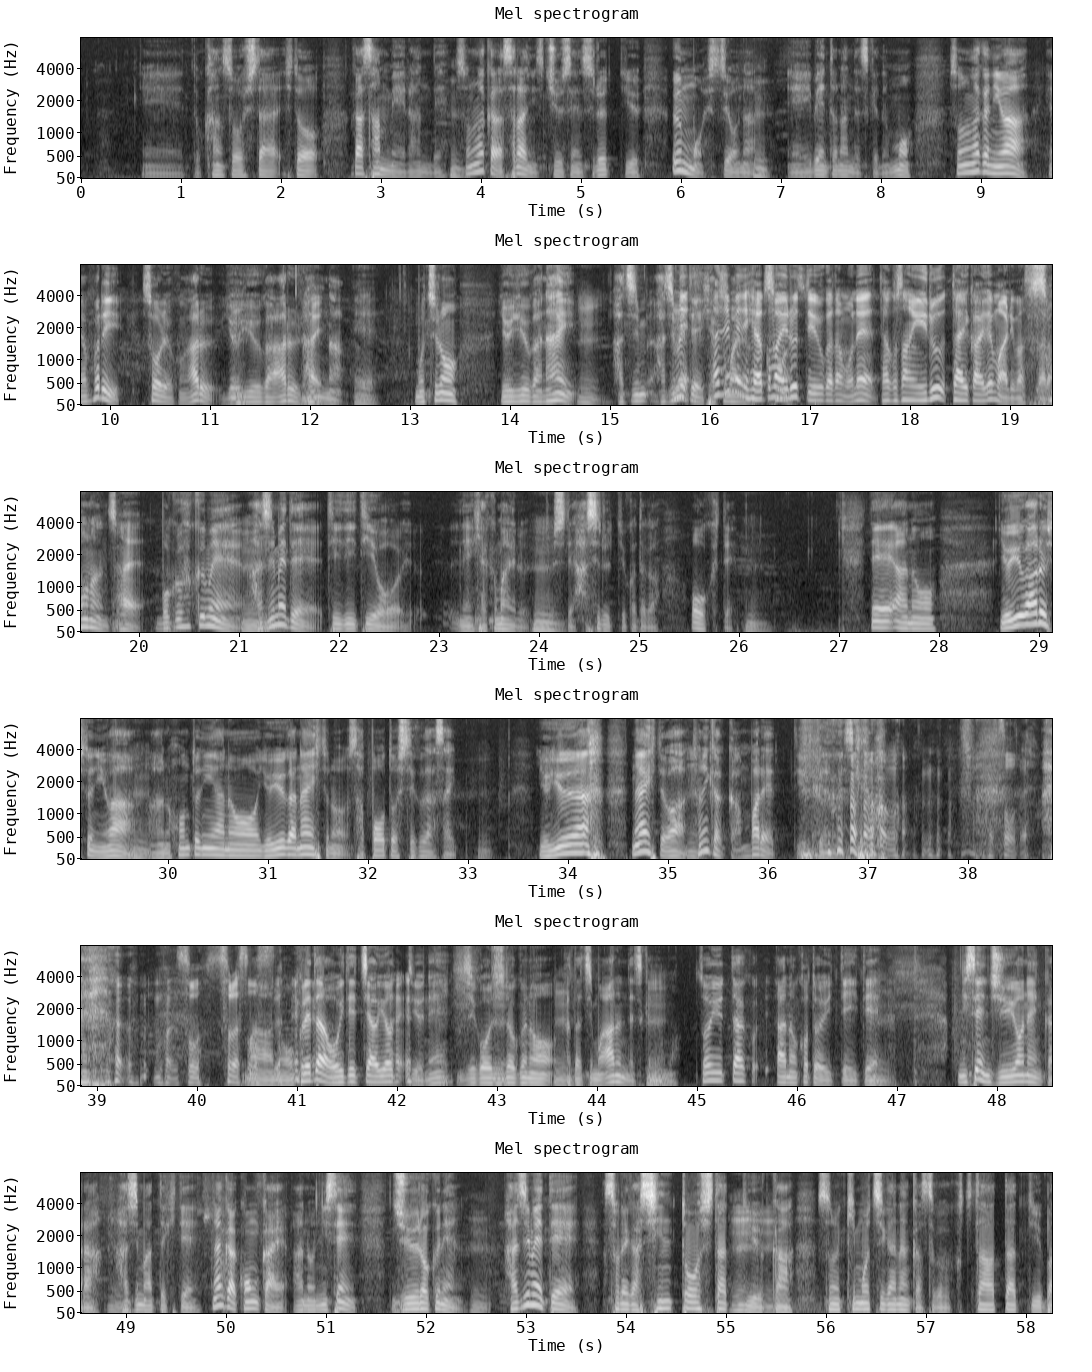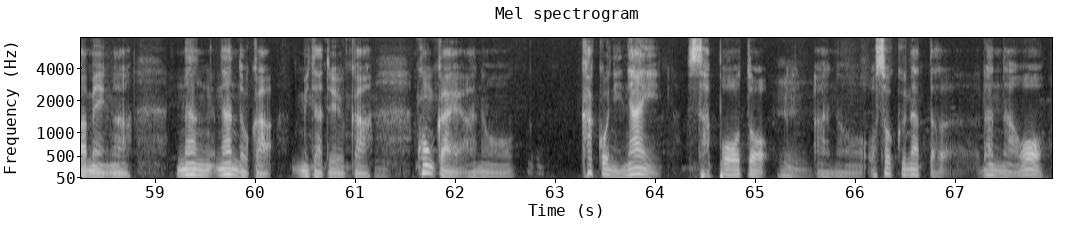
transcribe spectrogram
えー、と完走した人が3名選んで、うん。その中からさらに抽選するっていう運も必要な、うん。えーイベントなんですけどもその中にはやっぱり走力がある余裕があるランナー、はい。え。もちろん余裕がない、うん。はじ初めてね100マイル、初めて100マイルっていう方もね、たくさんいる大会でもありますから。そうなんですよ、はい。僕含め、うん。初めて TDT を、ね、100マイルとして走るっていう方が多くて、うん。であの余裕がある人には、うん。あの本当にあの余裕がない人のサポートしてください、うん余裕がない人は、うん。とにかく頑張れって言ってるんですけど、まあそうだよ。まあ、そう、そりゃそうまあ、あですよ。の遅れたら置いてっちゃうよっていうね 自業自得の形もあるんですけども、うん。そういったあのことを言っていて、うん。2014年から始まってきて、なんか今回あの2016年、うん。初めてそれが浸透したっていうか、その気持ちがなんかすごく伝わったっていう場面が何何度か見たというか、今回あの過去にないサポート、うん。あの遅くなったランナーを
